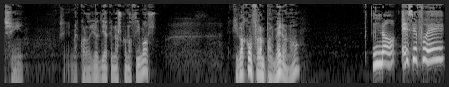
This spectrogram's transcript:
Sí. sí, me acuerdo yo el día que nos conocimos, que iba con Fran Palmero, ¿no? No, ese fue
